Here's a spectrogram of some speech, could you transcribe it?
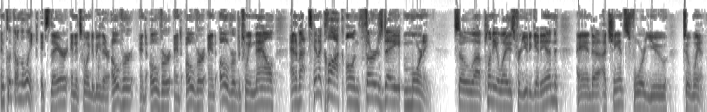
and click on the link. It's there and it's going to be there over and over and over and over between now and about 10 o'clock on Thursday morning. So uh, plenty of ways for you to get in and uh, a chance for you to win.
